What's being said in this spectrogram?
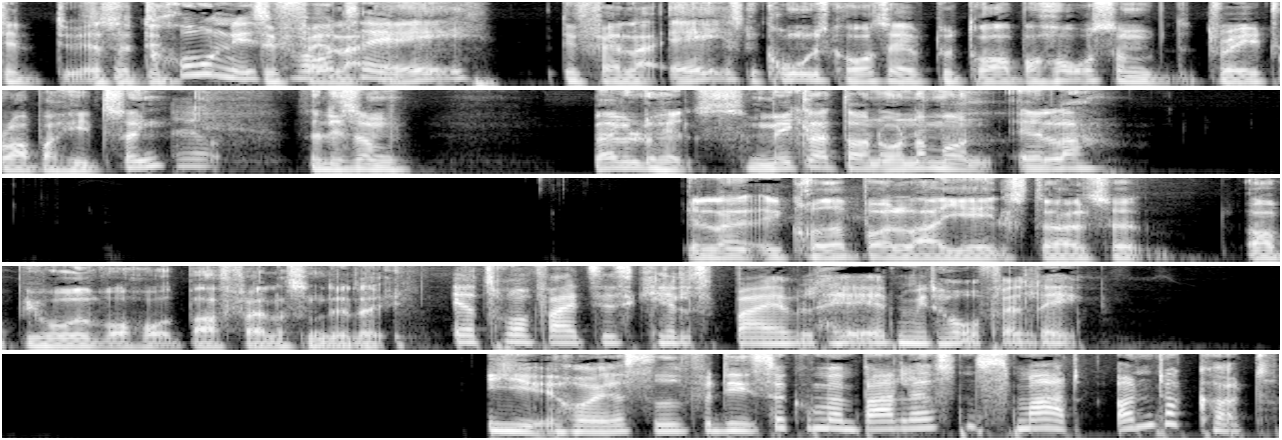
det, altså, det, det falder hårtab. af. Det falder af, sådan kronisk hårtab. Du dropper hår, som Dre dropper hits, ikke? Jo. Så ligesom, hvad vil du helst? Megalodon undermund, eller... Eller et krydderbolle arealstørrelse op i hovedet, hvor håret bare falder sådan lidt af. Jeg tror faktisk helst bare, jeg vil have, at mit hår faldt af. I højre side, fordi så kunne man bare lave sådan en smart undercut.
